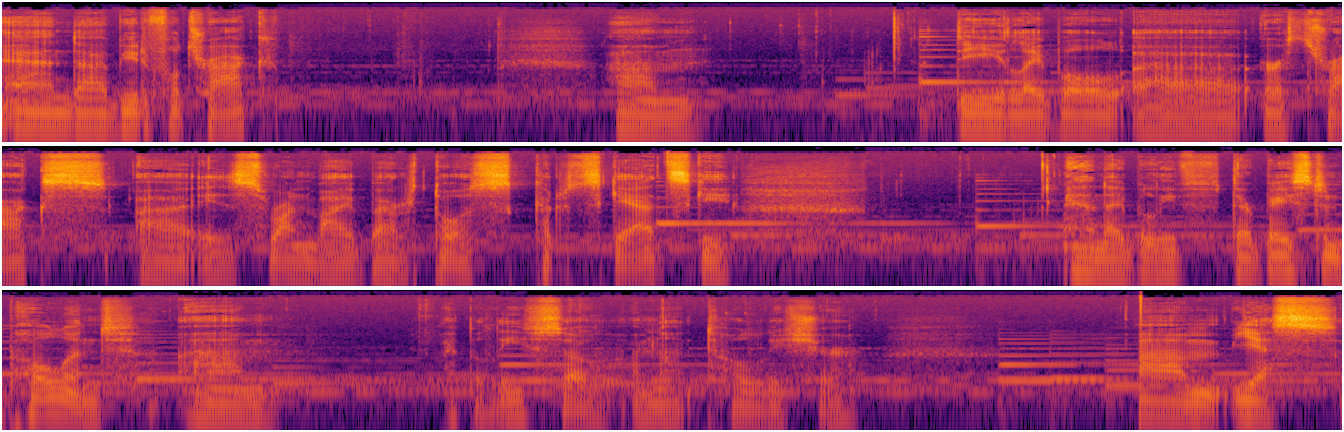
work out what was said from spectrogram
And a beautiful track. Um, the label uh, Earth Trax uh, is run by Bartosz Kruskiatski, and I believe they're based in Poland. Um, I believe so. I'm not totally sure. Um, yes.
